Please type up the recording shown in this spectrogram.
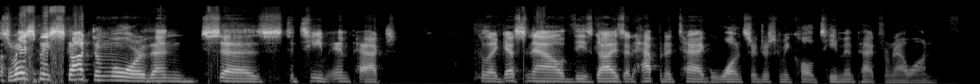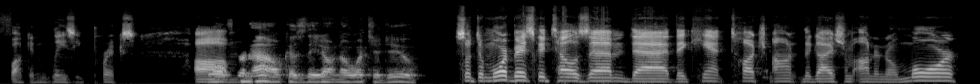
So basically, Scott D'Amore then says to Team Impact, because I guess now these guys that happen to tag once are just gonna be called Team Impact from now on. Fucking lazy pricks. well, Um, for now, because they don't know what to do. so D'Amore basically tells them that they can't touch on the guys from Honor No More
